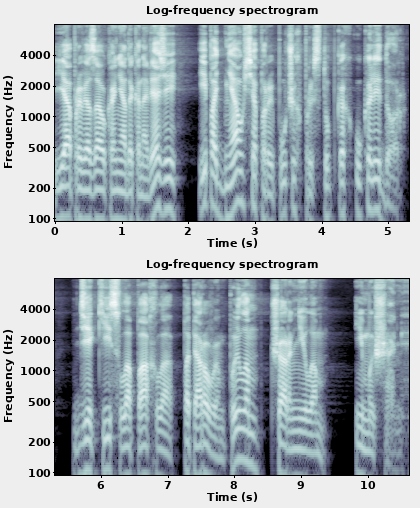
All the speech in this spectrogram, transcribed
Я прывязаў каня да канавязі і падняўся па рыпучых прыступках у калідор, дзе кісла пахла папяровым пылам, чарнілам і мышамі.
